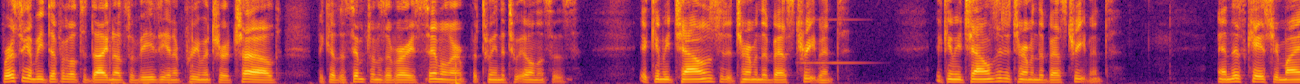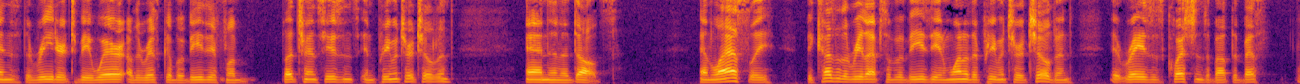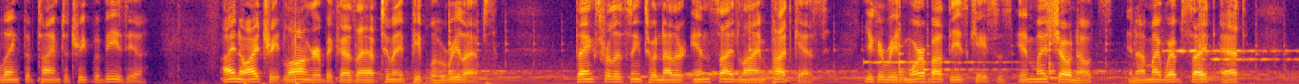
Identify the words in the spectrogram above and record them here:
First, it can be difficult to diagnose babesia in a premature child because the symptoms are very similar between the two illnesses. It can be challenged to determine the best treatment. It can be challenged to determine the best treatment. And this case reminds the reader to be aware of the risk of babesia from blood transfusions in premature children and in adults. And lastly, because of the relapse of babesia in one of the premature children, it raises questions about the best length of time to treat babesia. I know I treat longer because I have too many people who relapse. Thanks for listening to another Inside Lyme podcast. You can read more about these cases in my show notes and on my website at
